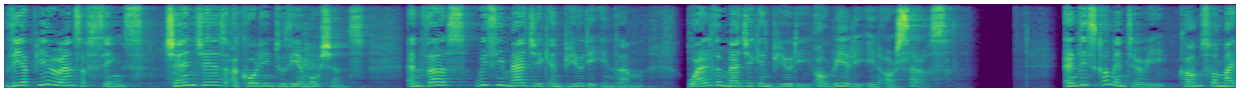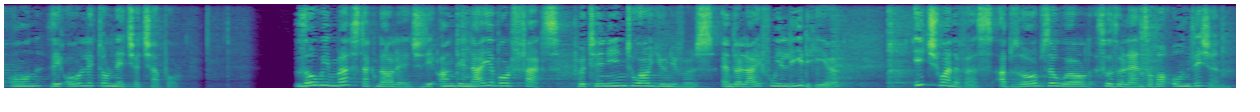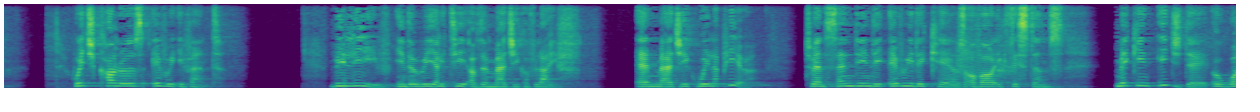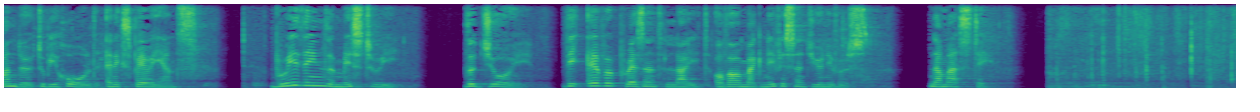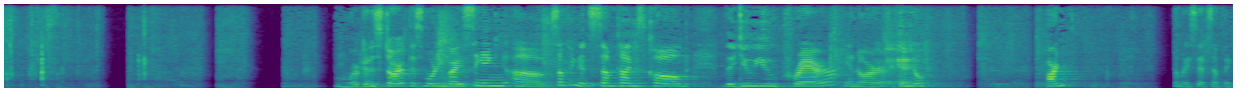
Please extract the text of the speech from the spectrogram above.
The appearance of things changes according to the emotions, and thus we see magic and beauty in them, while the magic and beauty are really in ourselves. And this commentary comes from my own The Old Little Nature Chapel. Though we must acknowledge the undeniable facts pertaining to our universe and the life we lead here, each one of us absorbs the world through the lens of our own vision, which colors every event. Believe in the reality of the magic of life, and magic will appear, transcending the everyday cares of our existence, making each day a wonder to behold and experience breathing the mystery, the joy, the ever present light of our magnificent universe. Namaste. We're going to start this morning by singing uh, something that's sometimes called the UU prayer in our hymnal. Pardon? Somebody said something.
